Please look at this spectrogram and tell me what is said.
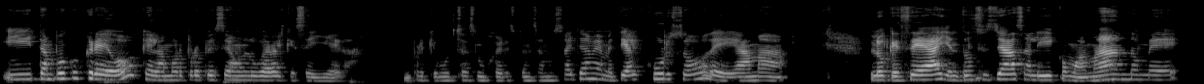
Y tampoco creo que el amor propio sea un lugar al que se llega, porque muchas mujeres pensamos, ah, ya me metí al curso de ama lo que sea y entonces ya salí como amándome.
